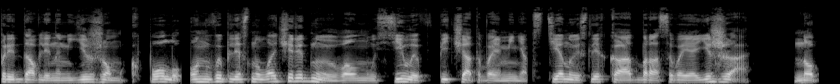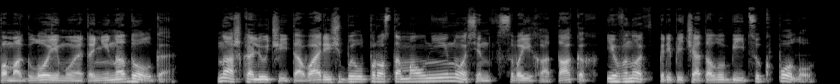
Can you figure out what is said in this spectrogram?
придавленным ежом к полу, он выплеснул очередную волну силы, впечатывая меня в стену и слегка отбрасывая ежа. Но помогло ему это ненадолго. Наш колючий товарищ был просто молниеносен в своих атаках и вновь припечатал убийцу к полу.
